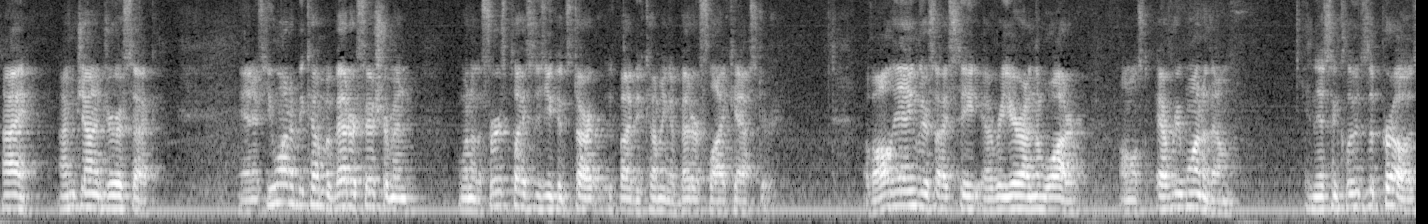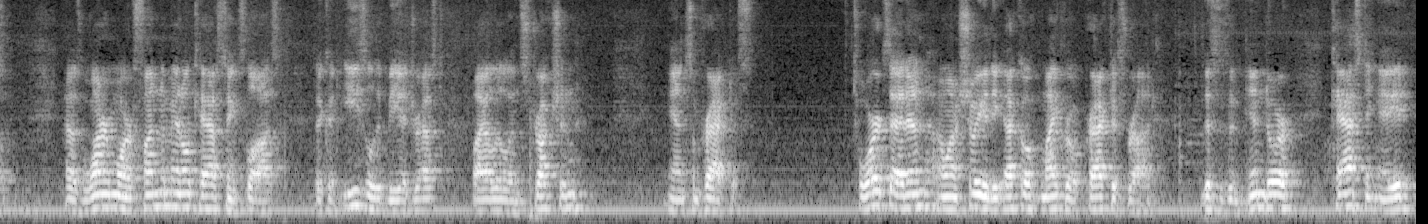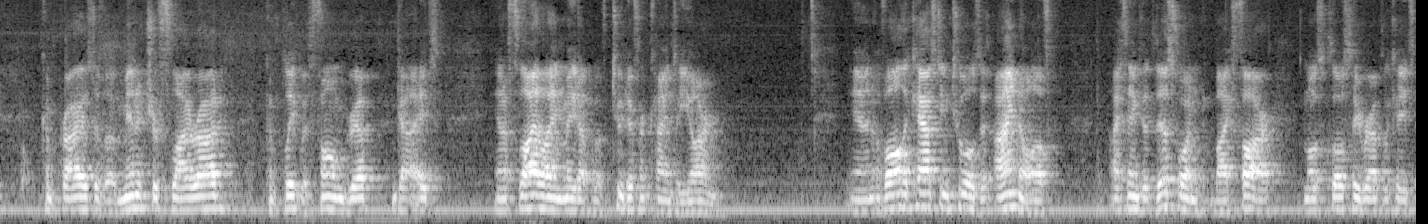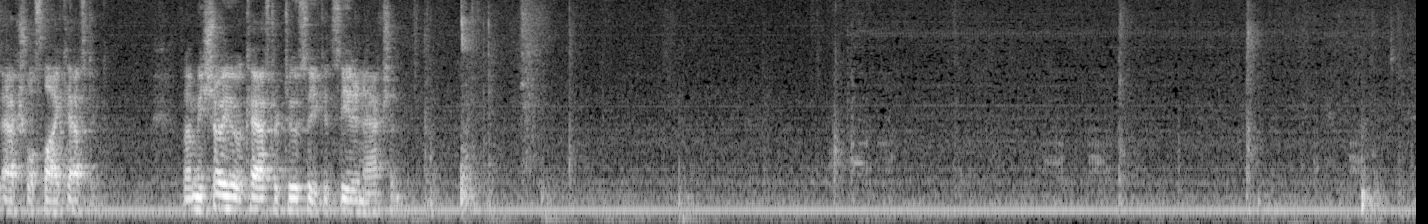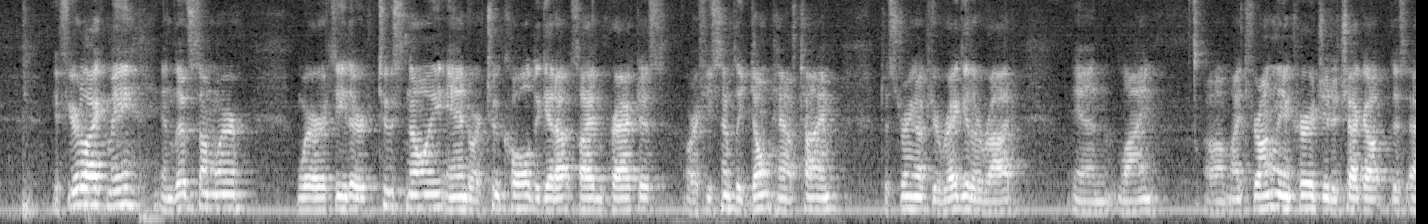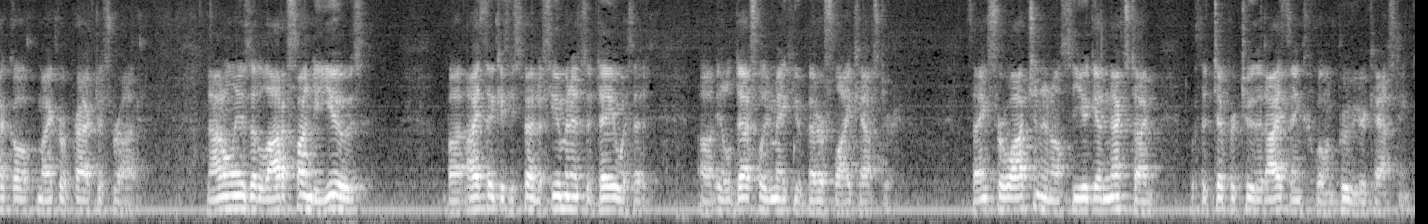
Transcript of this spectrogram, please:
Hi, I'm John Juracek, and if you want to become a better fisherman, one of the first places you can start is by becoming a better fly caster. Of all the anglers I see every year on the water, almost every one of them, and this includes the pros, has one or more fundamental casting flaws that could easily be addressed by a little instruction and some practice. Towards that end, I want to show you the Echo Micro Practice Rod. This is an indoor casting aid comprised of a miniature fly rod, complete with foam grip, guides, and a fly line made up of two different kinds of yarn. And of all the casting tools that I know of, I think that this one, by far, most closely replicates actual fly casting. Let me show you a cast or two so you can see it in action. If you're like me and live somewhere where it's either too snowy and or too cold to get outside and practice, or if you simply don't have time to string up your regular rod and line, um, I strongly encourage you to check out this Echo Micro Practice Rod. Not only is it a lot of fun to use, but I think if you spend a few minutes a day with it, uh, it'll definitely make you a better fly caster. Thanks for watching and I'll see you again next time with a tip or two that I think will improve your casting.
